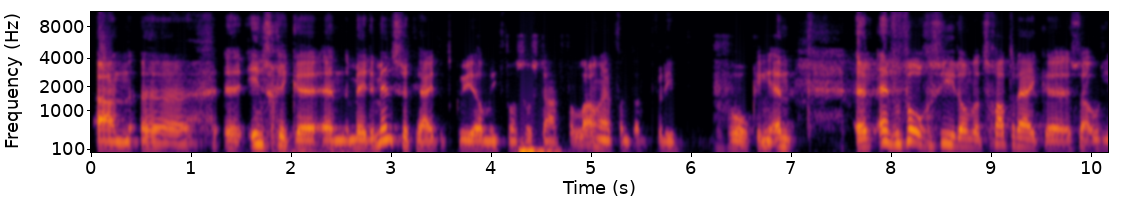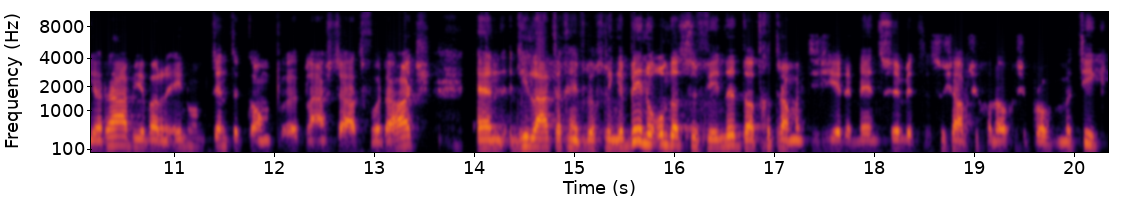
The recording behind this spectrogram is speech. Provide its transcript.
aan uh, inschikken en medemenselijkheid. Dat kun je helemaal niet van zo'n staat verlangen. Van, dat, voor die bevolking. En, en, en, vervolgens zie je dan dat schatrijke Saoedi-Arabië, waar een enorm tentenkamp uh, klaar staat voor de Hajj. En die laten geen vluchtelingen binnen, omdat ze vinden dat getraumatiseerde mensen met sociaal-psychologische problematiek,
